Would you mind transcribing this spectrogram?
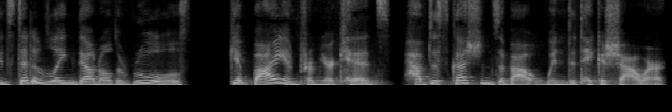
Instead of laying down all the rules, get buy in from your kids. Have discussions about when to take a shower,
